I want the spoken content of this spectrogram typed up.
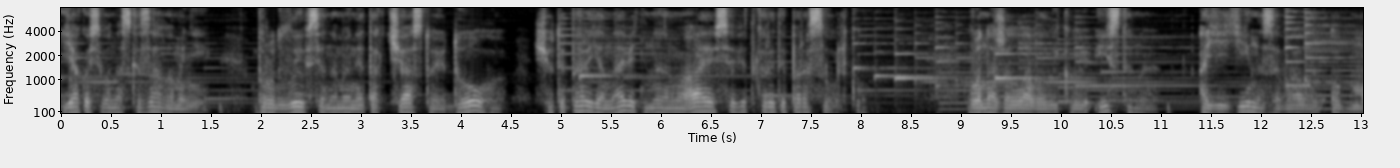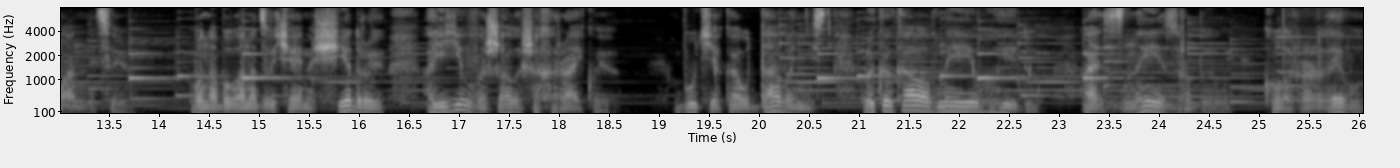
Якось вона сказала мені, брудлився на мене так часто і довго, що тепер я навіть не намагаюся відкрити парасольку. Вона жила великою істиною, а її називали обманницею. Вона була надзвичайно щедрою, а її вважали шахрайкою. Будь-яка удаваність викликала в неї огиду, а з неї зробили королеву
